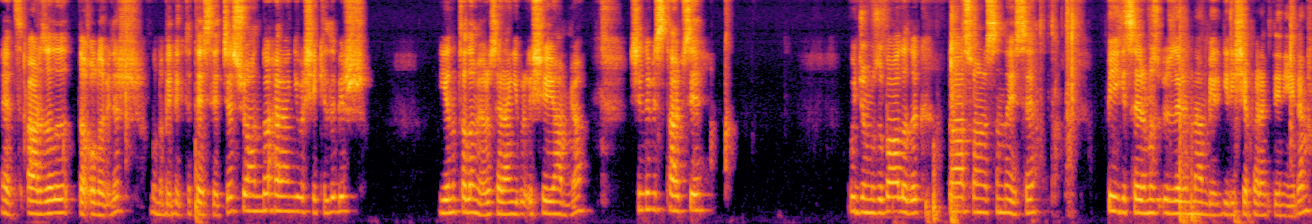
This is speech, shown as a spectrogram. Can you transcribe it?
Evet arızalı da olabilir. Bunu birlikte test edeceğiz. Şu anda herhangi bir şekilde bir yanıt alamıyoruz. Herhangi bir ışığı yanmıyor. Şimdi biz Type-C ucumuzu bağladık. Daha sonrasında ise bilgisayarımız üzerinden bir giriş yaparak deneyelim.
